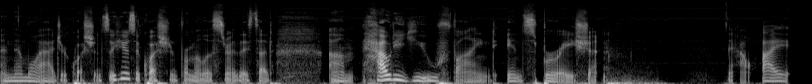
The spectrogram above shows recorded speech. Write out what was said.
and then we'll add your question. So here's a question from a listener. They said, um, "How do you find inspiration?" Now, I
